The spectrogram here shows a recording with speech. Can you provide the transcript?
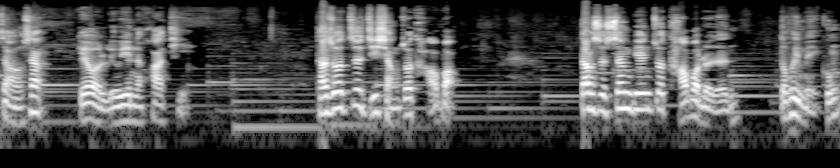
早上给我留言的话题。他说自己想做淘宝，但是身边做淘宝的人都会美工，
